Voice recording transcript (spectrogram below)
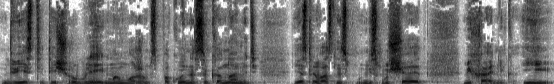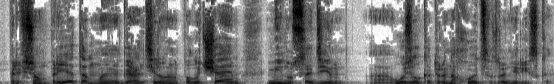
200 тысяч рублей, мы можем спокойно сэкономить, если вас не смущает механика. И при всем при этом мы гарантированно получаем минус один узел, который находится в зоне риска.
